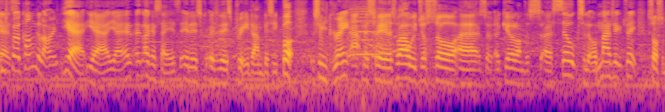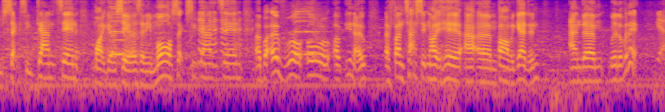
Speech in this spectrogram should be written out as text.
designed for a conga line. Yeah, yeah, yeah. Uh, Like I say, it's, it is it is pretty damn busy, but some great atmosphere as well. We just saw uh, so a girl on the uh, silks, a little magic trick. Saw some sexy dancing. Might go and see if there's any more sexy dancing. Uh, but overall, all uh, you know, a fantastic night here at um, Farmageddon, and um, we're loving it. Yeah.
